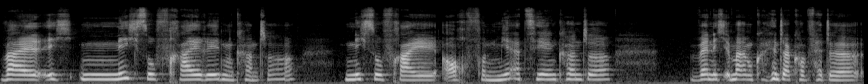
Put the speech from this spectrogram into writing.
weil ich nicht so frei reden könnte, nicht so frei auch von mir erzählen könnte, wenn ich immer im Hinterkopf hätte,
